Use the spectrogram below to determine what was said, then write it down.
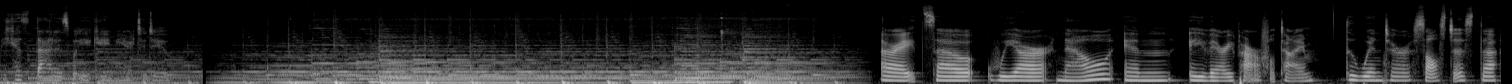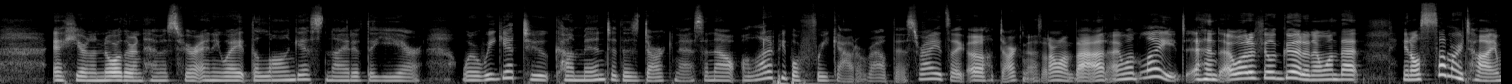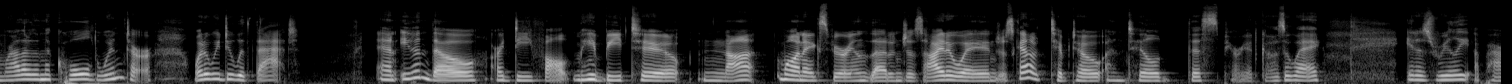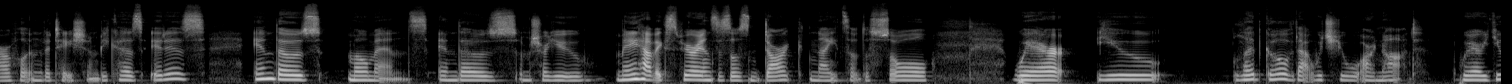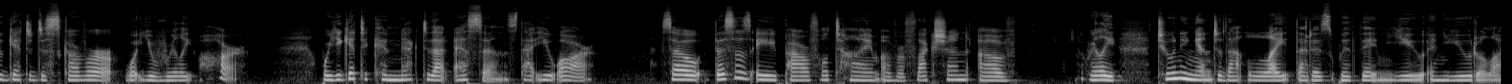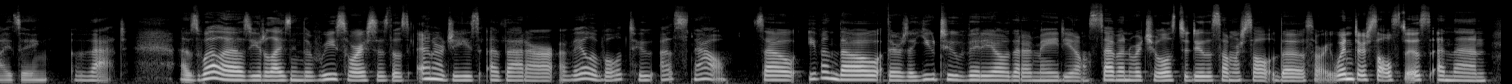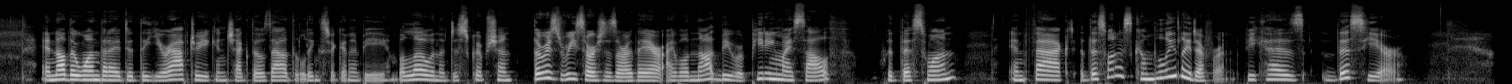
Because that is what you came here to do. Right, so we are now in a very powerful time. The winter solstice, the uh, here in the northern hemisphere anyway, the longest night of the year, where we get to come into this darkness. And now a lot of people freak out about this, right? It's like, oh, darkness, I don't want that. I want light and I want to feel good and I want that, you know, summertime rather than the cold winter. What do we do with that? And even though our default may be to not want to experience that and just hide away and just kind of tiptoe until this period goes away. It is really a powerful invitation because it is in those moments, in those, I'm sure you may have experienced those dark nights of the soul where you let go of that which you are not, where you get to discover what you really are, where you get to connect to that essence that you are. So, this is a powerful time of reflection, of really tuning into that light that is within you and utilizing that, as well as utilizing the resources, those energies uh, that are available to us now. So even though there's a YouTube video that I made, you know, seven rituals to do the summer sol the sorry, winter solstice and then another one that I did the year after, you can check those out. The links are going to be below in the description. Those resources are there. I will not be repeating myself with this one. In fact, this one is completely different because this year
